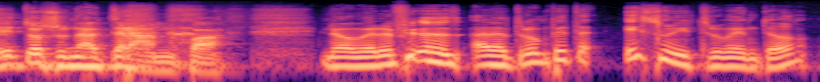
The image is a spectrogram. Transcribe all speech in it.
Esto es una trampa. No, me refiero a la trompeta. Es un instrumento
